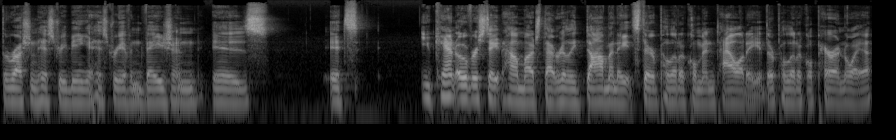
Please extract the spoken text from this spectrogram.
the Russian history being a history of invasion is it's you can't overstate how much that really dominates their political mentality, their political paranoia,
